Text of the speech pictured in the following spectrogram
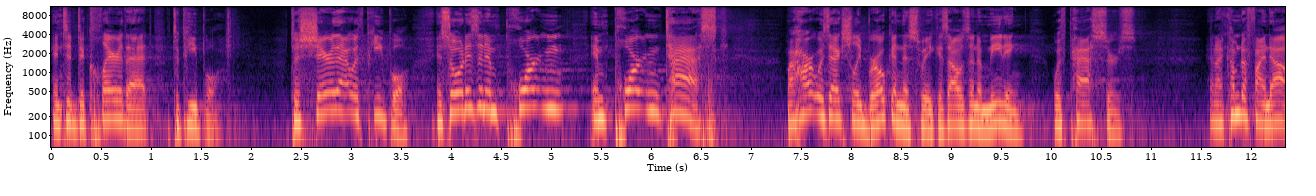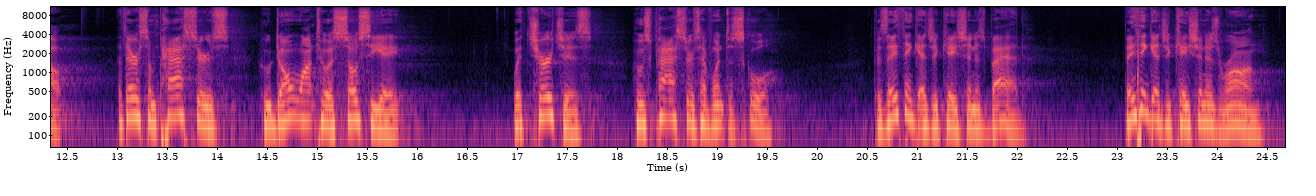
and to declare that to people, to share that with people. And so it is an important, important task. My heart was actually broken this week as I was in a meeting with pastors. And I come to find out that there are some pastors who don't want to associate with churches whose pastors have went to school because they think education is bad. They think education is wrong.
